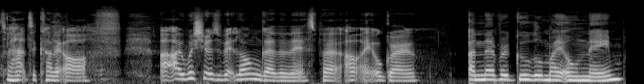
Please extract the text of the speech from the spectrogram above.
so I had to cut it off. I, I wish it was a bit longer than this, but I'll, it'll grow. I never Google my own name.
